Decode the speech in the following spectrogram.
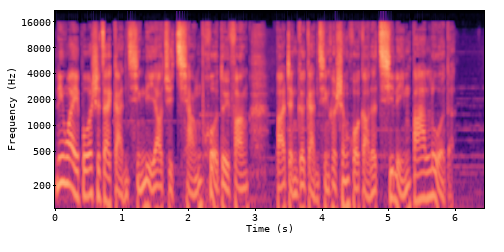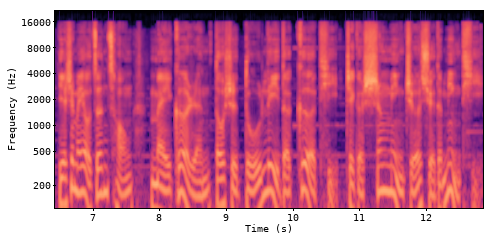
另外一波是在感情里要去强迫对方把整个感情和生活搞得七零八落的，也是没有遵从每个人都是独立的个体这个生命哲学的命题，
